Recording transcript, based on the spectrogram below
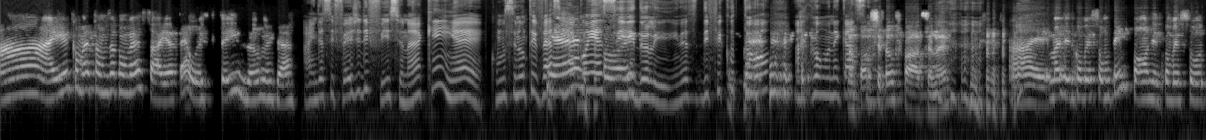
Ah, aí começamos a conversar, e até hoje, seis anos já. Ainda se fez de difícil, né? Quem é? Como se não tivesse é, reconhecido foi. ali. Ainda dificultou a comunicação. Não pode ser tão fácil, né? ah, é. Mas a gente conversou um tempão, a gente conversou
